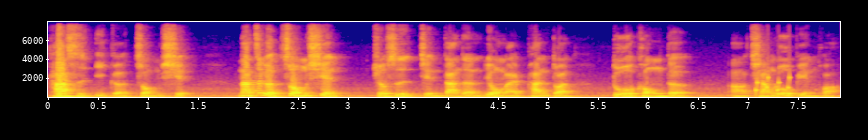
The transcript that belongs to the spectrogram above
它是一个中线，那这个中线就是简单的用来判断多空的啊强弱变化。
